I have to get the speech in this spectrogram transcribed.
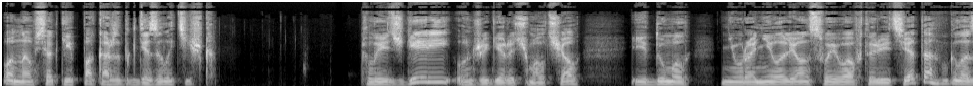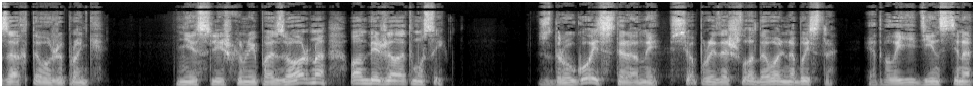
Он нам все-таки покажет, где золотишко. Клыч Герий, он же Герыч, молчал и думал, не уронил ли он своего авторитета в глазах того же Проньки. Не слишком ли позорно он бежал от Мусы? С другой стороны, все произошло довольно быстро. Это было единственно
